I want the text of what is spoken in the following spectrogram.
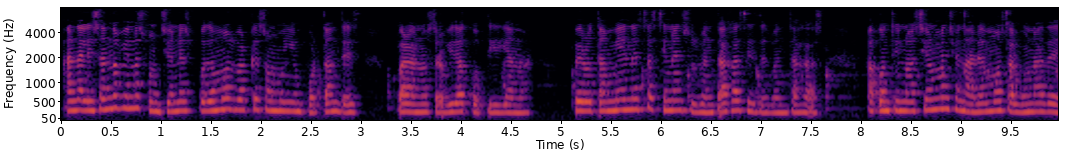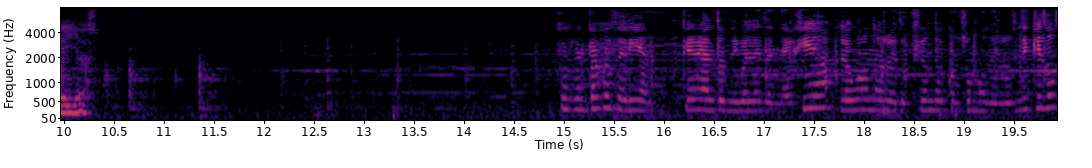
Analizando bien las funciones podemos ver que son muy importantes para nuestra vida cotidiana pero también estas tienen sus ventajas y desventajas. A continuación mencionaremos algunas de ellas. Sus ventajas serían, tiene altos niveles de energía, logra una reducción del consumo de los líquidos,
